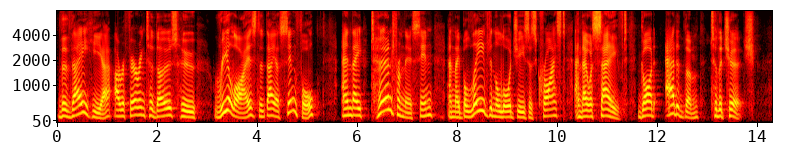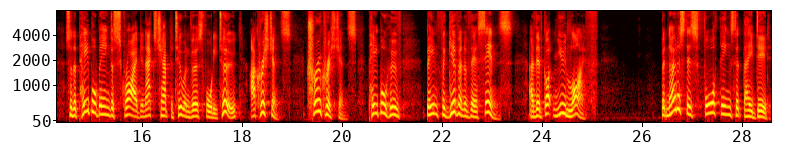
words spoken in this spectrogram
The they here are referring to those who realized that they are sinful and they turned from their sin and they believed in the Lord Jesus Christ and they were saved. God added them to the church. So the people being described in Acts chapter 2 and verse 42 are Christians, true Christians, people who've been forgiven of their sins uh, they've got new life. But notice there's four things that they did.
